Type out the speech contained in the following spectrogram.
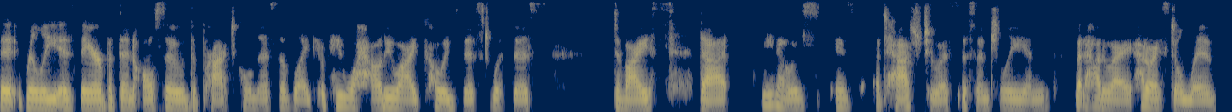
that really is there but then also the practicalness of like okay well how do i coexist with this device that you know is is attached to us essentially and but how do i how do i still live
